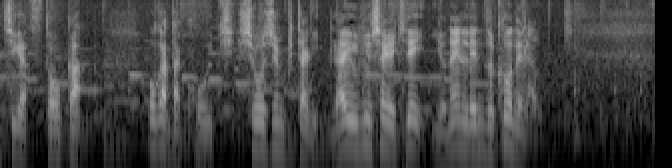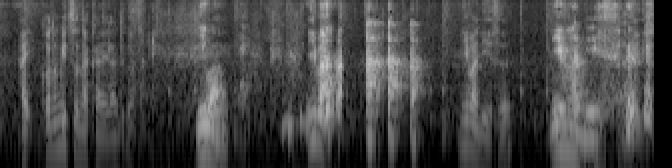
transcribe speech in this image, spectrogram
1月10日尾形光一照準ピタリライフル射撃で4年連続を狙うはいこの3つの中から選んでください2番。2番2番でいいです？2番です。はい。えー、えー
